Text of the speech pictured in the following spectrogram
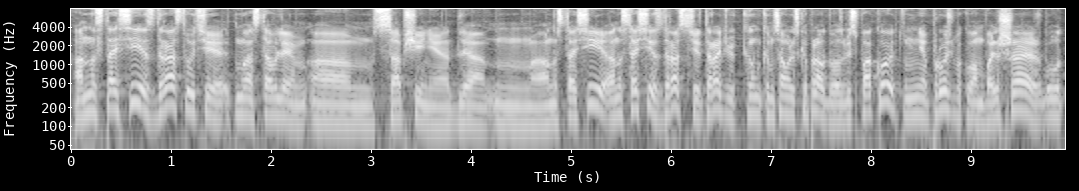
Анастасия, здравствуйте. Мы оставляем э, сообщение для э, Анастасии. Анастасия, здравствуйте. Это радио «Комсомольская правда» вас беспокоит. У меня просьба к вам большая. Вот,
